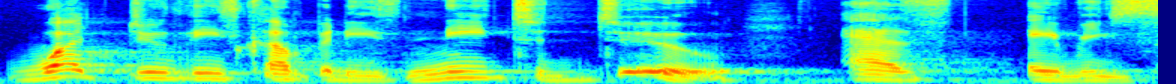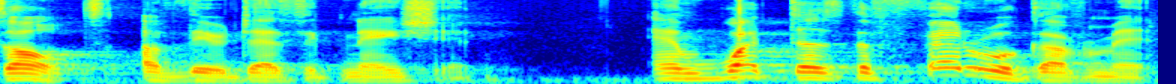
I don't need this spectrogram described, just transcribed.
what do these companies need to do as a result of their designation? And what does the federal government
